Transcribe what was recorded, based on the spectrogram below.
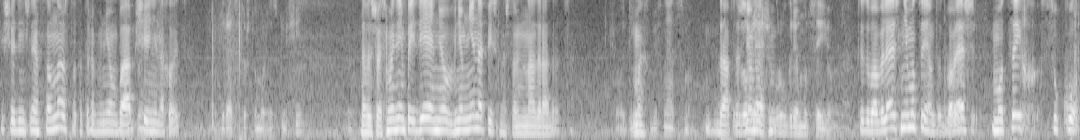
еще один член множества, который в нем вообще не находится. Выбирается то, что можно исключить? Да, потому что восьмой день, по идее, в нем, в нем не написано, что надо радоваться. Это Мы... Да, ты потому добавляешь, что грубо говоря, муцейом. Ты добавляешь не муцейом, ты добавляешь муцей сукот.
